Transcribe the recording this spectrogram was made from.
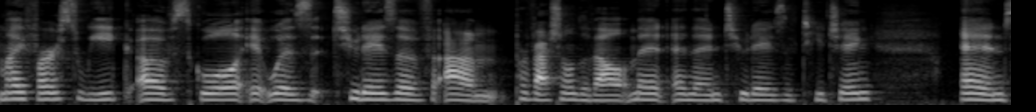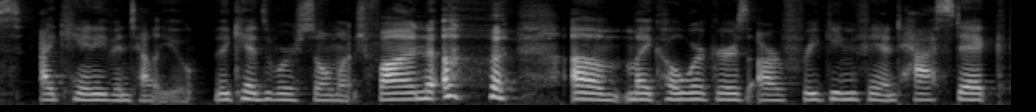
my first week of school, it was two days of um, professional development and then two days of teaching and I can't even tell you. The kids were so much fun. um, my coworkers are freaking fantastic.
